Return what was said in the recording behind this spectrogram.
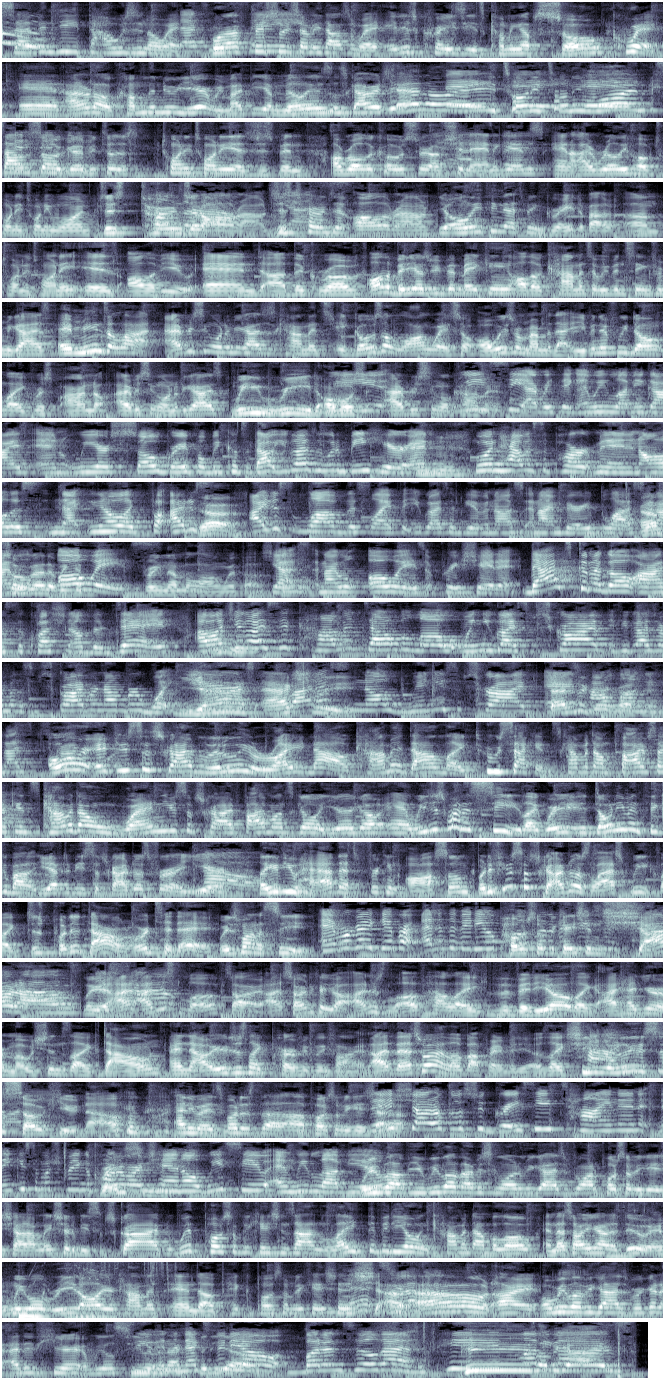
70,000 away. That's We're insane. officially 70,000 away. It is crazy. It's coming up so quick. And I don't know, come the new year, we might be a million subscriber channel. Hey, Hey, 2021. hey. Sounds so good because 2020 has just been a roller coaster of has shenanigans. And I really hope 2021 just turns it all around. around. Just Yes. turns it all around. The only thing that's been great about um, 2020 is all of you and uh, the growth, all the videos we've been making, all the comments that we've been seeing from you guys. It means a lot. Every single one of you guys' comments, it goes a long way. So always remember that. Even if we don't like respond to every single one of you guys, we read almost We- every single comment. We see everything and we love you guys and we are so grateful because without you guys we wouldn't be here and mm-hmm. we wouldn't have this apartment and all this night you know like I just Yeah. I just love this life that you guys have given us and I'm very blessed and I'm I so will glad that we always bring them along with us. Yes, too. and I will always appreciate it. That's gonna go on to the question of the day. I want you guys to comment down below when you guys subscribed. If you guys remember the subscriber number, what year? Yes, actually. Let us know when you subscribed and how long question. you've been subscribed. Or if you subscribe literally right now, comment down like two seconds, comment down five seconds, comment down when you subscribed five months ago, a year ago, and we just want to see like where you don't even think about you have to be subscribed to us for a year. No. Like if you have, that's freaking awesome. But if you subscribed to us last week, like just put it down or today. We just want to see. And we're gonna give our end of the video Post notification shout out. Look, Big I, I just love. Sorry, I sorry to cut you off. I just love how like the video, like I had your emotions like down, and now you're just like perfectly fine. I, that's what I love about prank videos. Like she Hi, literally is just so funny. Cute now. Anyways, what is the uh, post notification shout Today's out? shout out goes to Gracie Tynan. Thank you so much for being a part of our channel. We see you and we love you. We love you. We love every single one of you guys. If you want to post notification shout out, make sure to be subscribed with post notifications on. Like the video and comment down below. And that's all you got to do. And we will read all your comments and uh, pick a post notification Yes, shout shout out. All right. Well, we love you guys. We're going to end it here and we'll see, See you in the next video. But until then, peace. Peace. Love, Love you you guys. guys.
